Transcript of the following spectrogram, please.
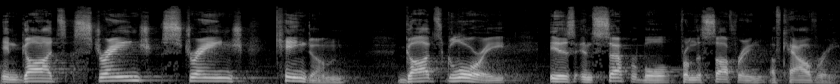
in God's strange, strange kingdom, God's glory is inseparable from the suffering of Calvary.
